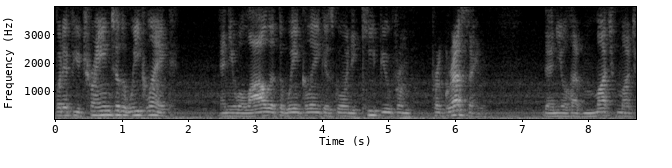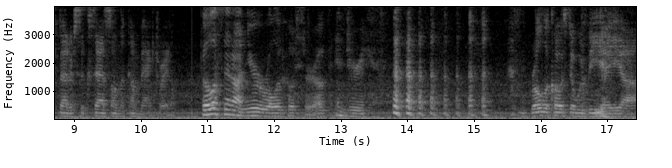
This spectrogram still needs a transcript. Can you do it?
but if you train to the weak link and you allow that the weak link is going to keep you from progressing, then you'll have much, much better success on the comeback trail. Fill us in on your roller coaster of injury. Roller coaster would be a uh,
